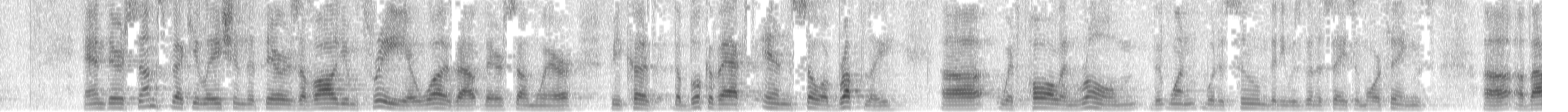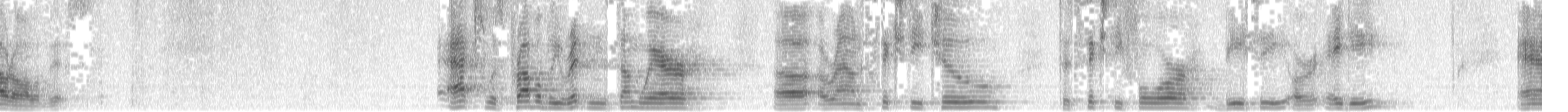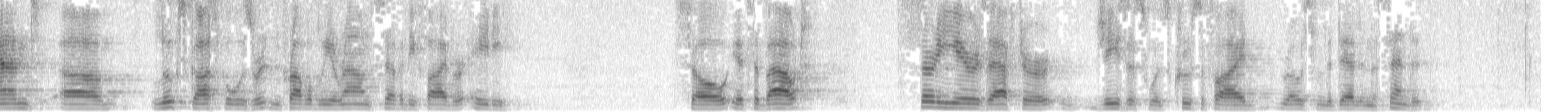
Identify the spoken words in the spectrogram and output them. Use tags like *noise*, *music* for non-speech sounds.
And there's some speculation that there's a volume three, or was out there somewhere, because the book of Acts ends so abruptly uh, with Paul in Rome that one would assume that he was going to say some more things uh, about all of this. Acts was probably written somewhere uh, around 62 to 64 BC or AD. And um, Luke's gospel was written probably around 75 or 80. So it's about 30 years after Jesus was crucified, rose from the dead, and ascended.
